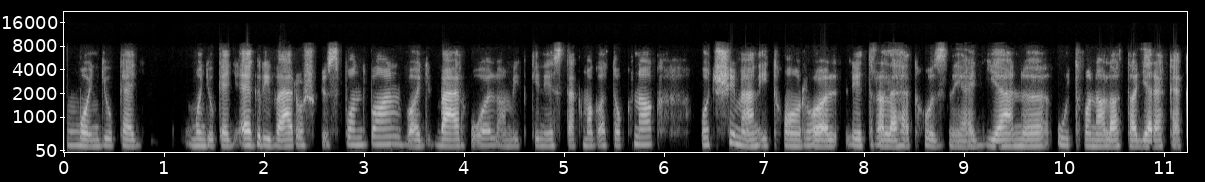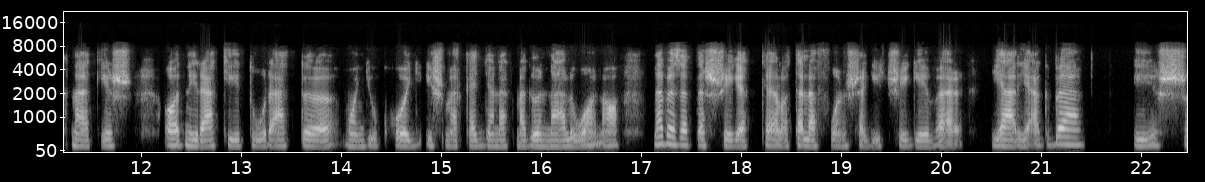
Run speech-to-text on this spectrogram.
mondjuk egy mondjuk egy egri városközpontban, vagy bárhol, amit kinéztek magatoknak, ott simán itthonról létre lehet hozni egy ilyen útvonalat a gyerekeknek, és adni rá két órát mondjuk, hogy ismerkedjenek meg önállóan a nevezetességekkel, a telefon segítségével járják be, és,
